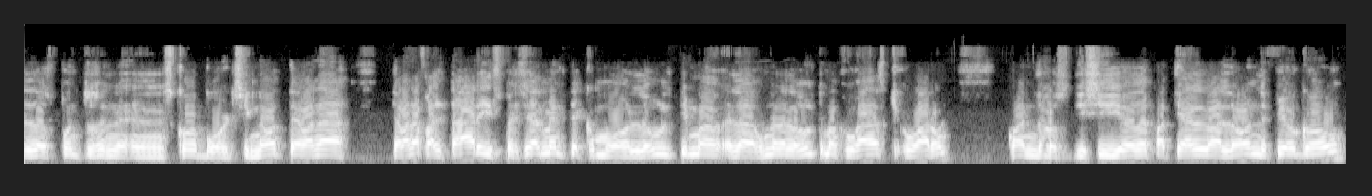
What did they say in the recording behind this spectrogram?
los puntos en, el scoreboard, si no te van a te van a faltar y especialmente como la última una de las últimas jugadas que jugaron cuando decidió de patear el balón de field goal,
